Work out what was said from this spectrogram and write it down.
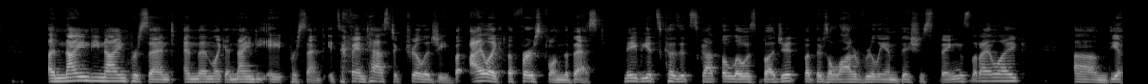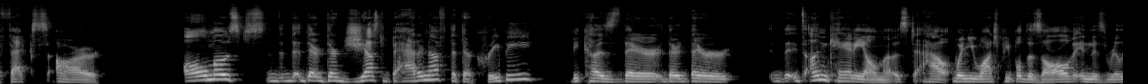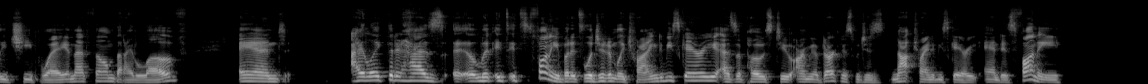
a 99%, and then like a 98%. It's a fantastic trilogy, but I like the first one the best. Maybe it's because it's got the lowest budget, but there's a lot of really ambitious things that I like. Um, the effects are almost they're they're just bad enough that they're creepy because they're they're they're it's uncanny almost how when you watch people dissolve in this really cheap way in that film that I love, and I like that it has it's it's funny, but it's legitimately trying to be scary as opposed to Army of Darkness, which is not trying to be scary and is funny,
